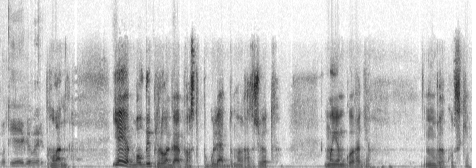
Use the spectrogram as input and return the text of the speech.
Вот я и говорю. Ладно. Я ей от балды предлагаю просто погулять, думаю, раз живет в моем городе, ну, в Иркутске.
